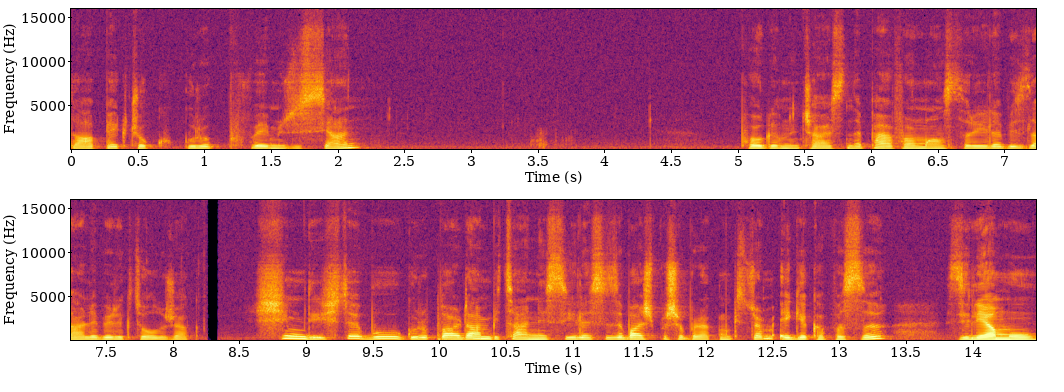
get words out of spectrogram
daha pek çok grup ve müzisyen programın içerisinde performanslarıyla bizlerle birlikte olacak. Şimdi işte bu gruplardan bir tanesiyle sizi baş başa bırakmak istiyorum. Ege Kafası, Zilya Mu,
